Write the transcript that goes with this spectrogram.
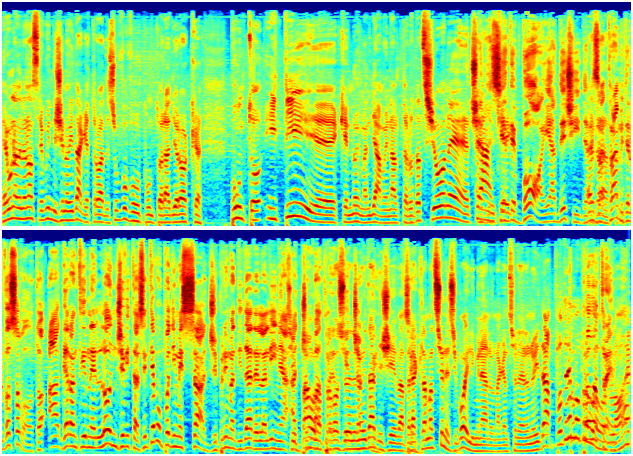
È una delle nostre 15 novità che trovate su www.radiorock.it eh, che noi mandiamo in alta rotazione. C'è Ed anche Siete voi a decidere Esatto. tramite il vostro voto a garantirne longevità. Sentiamo un po' di messaggi prima di dare la linea Sì, a Paolo a proposito delle novità qui. diceva per Sì. acclamazione si può eliminare una canzone delle novità potremmo Potremmo, proporlo è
